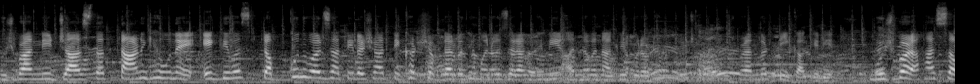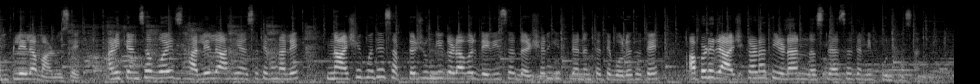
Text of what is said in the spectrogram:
भुजबळांनी जास्त ताण घेऊ नये. एक दिवस टपकून वर जातील अशा तिखट शब्दांमध्ये मनोज जरांगींनी अन्न व नागरी पुरवठा भुजबळांवर टीका केली आहे. भुजबळ हा संपलेला माणूस आहे आणि त्यांचं वय झालेलं आहे असं ते म्हणाले. नाशिकमध्ये सप्तशृंगी गडावर देवीचं दर्शन घेतल्यानंतर ते बोलत होते. आपण राजकारणात येणार नसल्याचं त्यांनी पुन्हा सांगितलं.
